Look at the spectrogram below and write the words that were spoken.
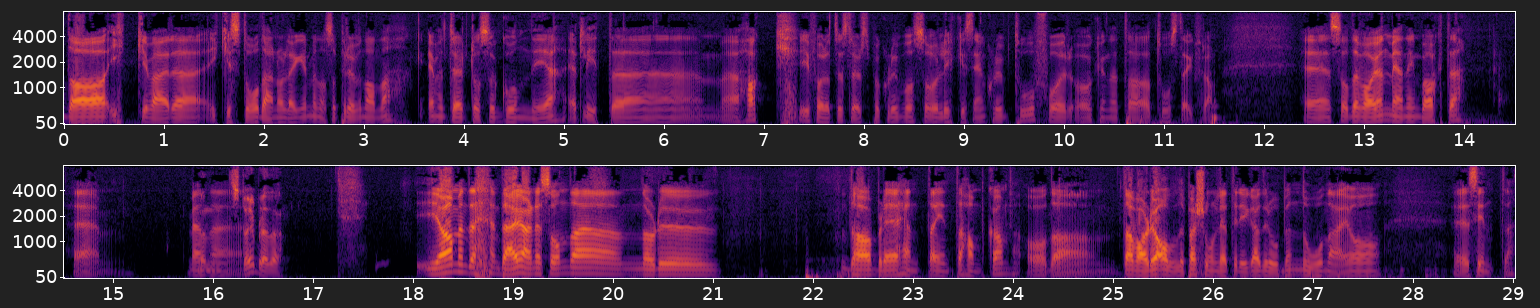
da ikke være Ikke stå der nå lenger, men også prøve noe annet. Eventuelt også gå ned et lite eh, hakk i forhold til størrelse på klubb, og så lykkes i en klubb to for å kunne ta to steg fram. Eh, så det var jo en mening bak det. Eh, men, Men eh, støy ble det. ja, men det, det er jo gjerne sånn da, når du da ble henta inn til HamKam, og da, da var det jo alle personligheter i garderoben. Noen er jo eh, sinte.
